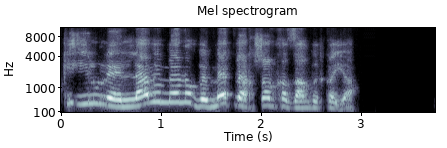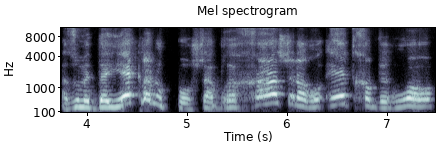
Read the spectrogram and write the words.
כאילו נעלם ממנו ומת ועכשיו חזר וחיה. אז הוא מדייק לנו פה שהברכה של הרואה את חברו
